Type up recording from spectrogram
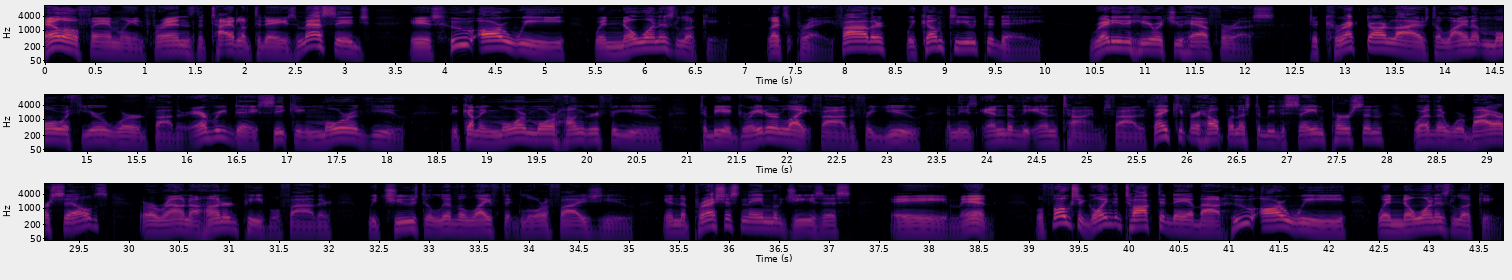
Hello, family and friends. The title of today's message is Who Are We When No One Is Looking? Let's pray. Father, we come to you today, ready to hear what you have for us, to correct our lives to line up more with your word, Father, every day seeking more of you, becoming more and more hungry for you, to be a greater light, Father, for you in these end of the end times, Father. Thank you for helping us to be the same person, whether we're by ourselves or around a hundred people, Father. We choose to live a life that glorifies you. In the precious name of Jesus, amen. Well, folks are going to talk today about who are we when no one is looking.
